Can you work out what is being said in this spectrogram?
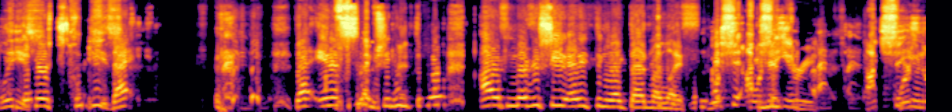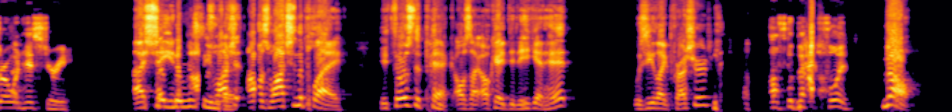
please, inter- please. that that interception he threw, I've never seen anything like that in my life. I shit, I shit you. I shit Worst you, throw in history. I shit you. know, I was watching. I was watching the play. He throws the pick. I was like, okay, did he get hit? Was he like pressured? Off the back foot. No,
